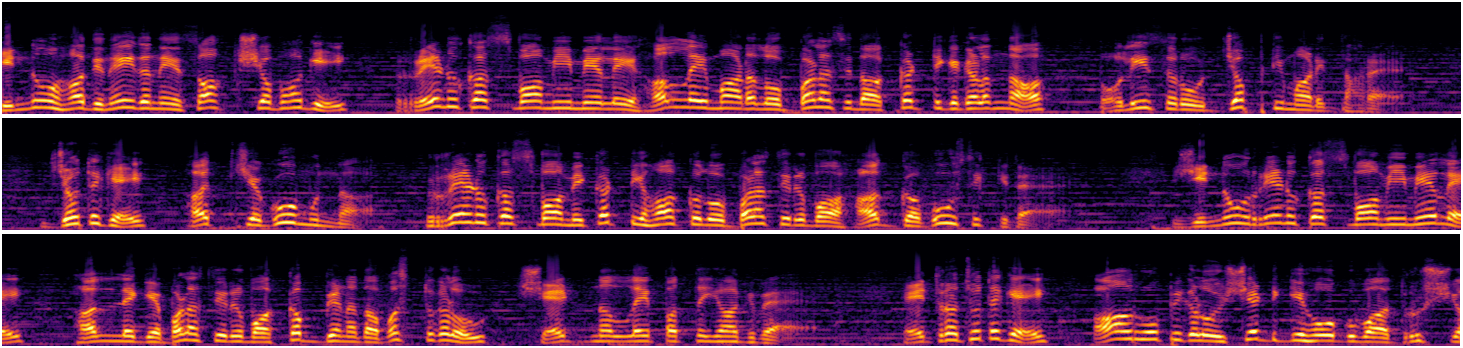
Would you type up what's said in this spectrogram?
ಇನ್ನು ಹದಿನೈದನೇ ಸಾಕ್ಷ್ಯವಾಗಿ ರೇಣುಕಸ್ವಾಮಿ ಮೇಲೆ ಹಲ್ಲೆ ಮಾಡಲು ಬಳಸಿದ ಕಟ್ಟಿಗೆಗಳನ್ನ ಪೊಲೀಸರು ಜಪ್ತಿ ಮಾಡಿದ್ದಾರೆ. ಜೊತೆಗೆ ಹತ್ಯೆಗೂ ಮುನ್ನ ರೇಣುಕಸ್ವಾಮಿ ಕಟ್ಟಿ ಹಾಕಲು ಬಳಸಿರುವ ಹಗ್ಗವೂ ಸಿಕ್ಕಿದೆ. ಇನ್ನು ರೇಣುಕಸ್ವಾಮಿ ಮೇಲೆ ಹಲ್ಲೆಗೆ ಬಳಸಿರುವ ಕಬ್ಬಿಣದ ವಸ್ತುಗಳು ಶೆಡ್ನಲ್ಲೇ ಪತ್ತೆಯಾಗಿವೆ. ಇದರ ಜೊತೆಗೆ ಆರೋಪಿಗಳು ಶೆಡ್ಗೆ ಹೋಗುವ ದೃಶ್ಯ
